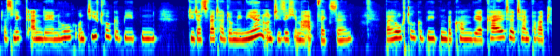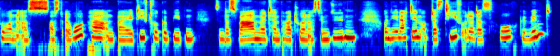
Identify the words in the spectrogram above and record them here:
Das liegt an den Hoch- und Tiefdruckgebieten, die das Wetter dominieren und die sich immer abwechseln. Bei Hochdruckgebieten bekommen wir kalte Temperaturen aus Osteuropa und bei Tiefdruckgebieten sind das warme Temperaturen aus dem Süden. Und je nachdem, ob das Tief oder das Hoch gewinnt,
